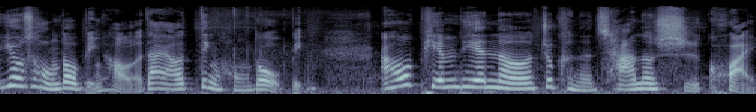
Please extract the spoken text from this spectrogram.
又是红豆饼好了，大家要订红豆饼。然后偏偏呢，就可能差那十块，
